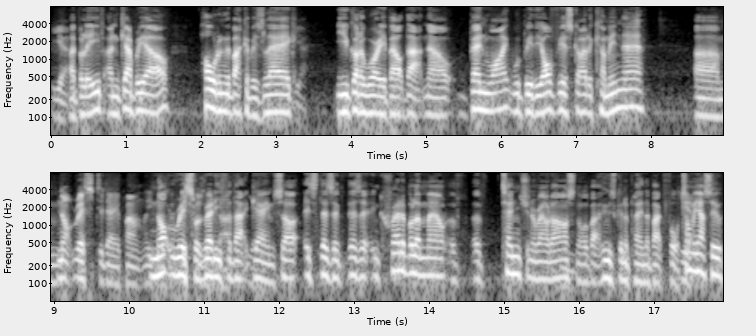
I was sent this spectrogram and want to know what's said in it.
Yeah. I believe, and Gabriel holding the back of his leg. Yeah. You've got to worry about that. Now, Ben White would be the obvious guy to come in there Not risk today, apparently. not risk ready for that game. So it's, there's a there's an incredible amount of, of tension around Arsenal about who's going to play in the back four. Yeah. Mm. Tomiyasu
